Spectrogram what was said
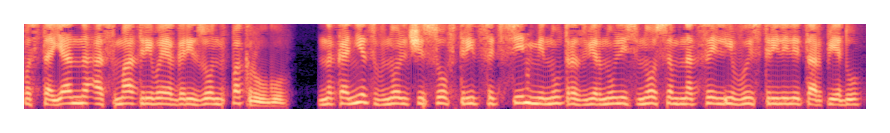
постоянно осматривая горизонт по кругу. Наконец в 0 часов 37 минут развернулись носом на цель и выстрелили торпеду,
